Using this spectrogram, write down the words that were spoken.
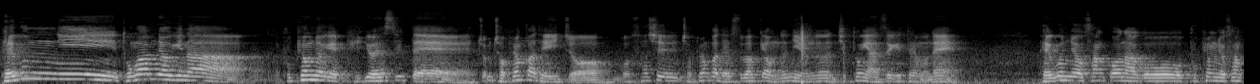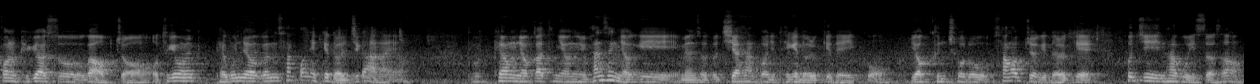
백운이 동암역이나 부평역에 비교했을 때 좀 저평가돼 있죠. 뭐 사실 저평가될 수밖에 없는 이유는 직통이 안 세기 때문에 백운역 상권하고 부평역 상권을 비교할 수가 없죠. 어떻게 보면 백운역은 상권이 그렇게 넓지가 않아요. 부평역 같은 경우는 환승역이면서도 지하 상권이 되게 넓게 돼 있고 역 근처로 상업 지역이 넓게 포진하고 있어서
